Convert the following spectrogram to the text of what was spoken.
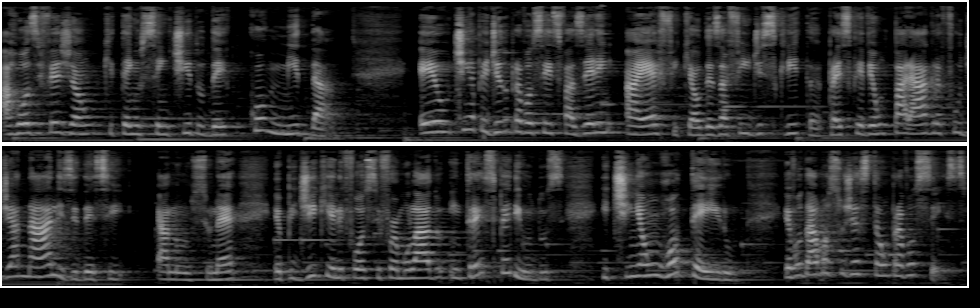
Arroz e feijão, que tem o sentido de comida. Eu tinha pedido para vocês fazerem a F, que é o desafio de escrita, para escrever um parágrafo de análise desse anúncio, né? Eu pedi que ele fosse formulado em três períodos e tinha um roteiro. Eu vou dar uma sugestão para vocês.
